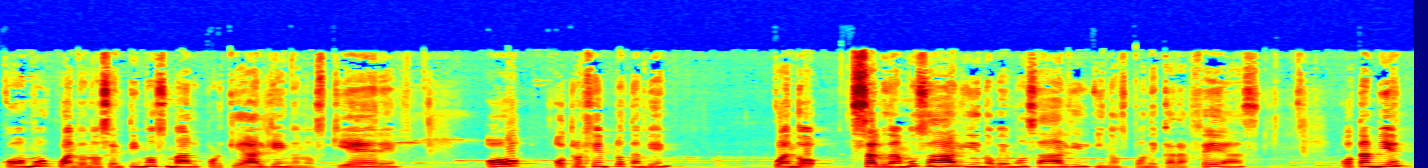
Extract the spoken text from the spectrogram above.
como cuando nos sentimos mal porque alguien no nos quiere, o otro ejemplo también, cuando saludamos a alguien o vemos a alguien y nos pone cara feas, o también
